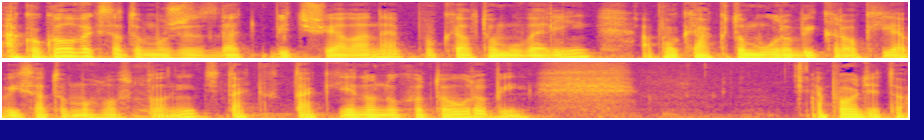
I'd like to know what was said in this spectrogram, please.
akokoľvek sa to môže zdať byť šialené, pokiaľ tomu verí a pokiaľ k tomu urobí kroky, aby sa to mohlo splniť, tak, tak jednoducho to urobí. A pôjde to.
